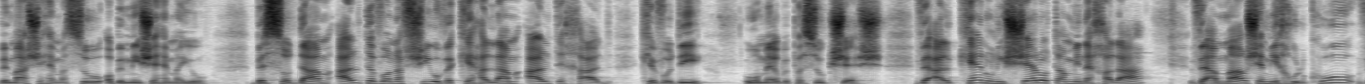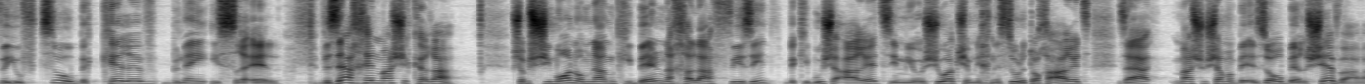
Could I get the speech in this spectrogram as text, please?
במה שהם עשו או במי שהם היו. בסודם אל תבוא נפשי ובקהלם אל תחד כבודי, הוא אומר בפסוק שש. ועל כן הוא נישל אותם מנחלה ואמר שהם יחולקו ויופצו בקרב בני ישראל. וזה אכן מה שקרה. עכשיו שמעון אמנם קיבל נחלה פיזית בכיבוש הארץ עם יהושע כשהם נכנסו לתוך הארץ, זה היה משהו שם באזור באר שבע,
